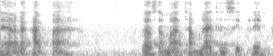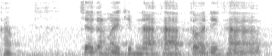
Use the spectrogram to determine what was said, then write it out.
แล้วนะครับว่าเราสามารถทำได้ถึงสิบเล่มครับ เจอกันใหม่คลิปหน้าครับ สวัสดีครับ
